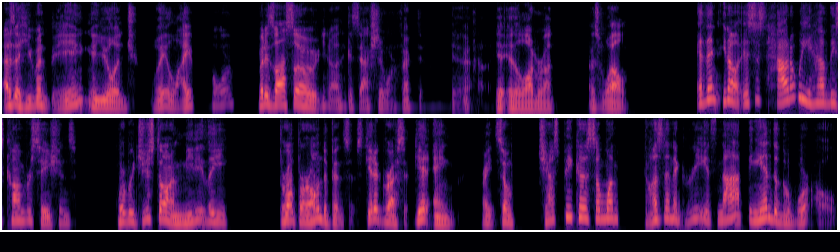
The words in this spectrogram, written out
as a human being, you'll enjoy life more. but it's also, you know, I think it's actually more effective in, in the long run as well. And then, you know, it's just how do we have these conversations where we just don't immediately throw up our own defenses, get aggressive, get angry, right? So just because someone doesn't agree, it's not the end of the world.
